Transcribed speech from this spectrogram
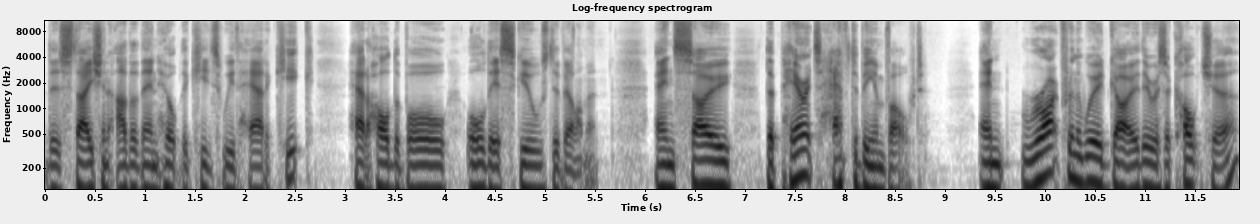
the station other than help the kids with how to kick, how to hold the ball, all their skills development. And so the parents have to be involved. And right from the word go, there is a culture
